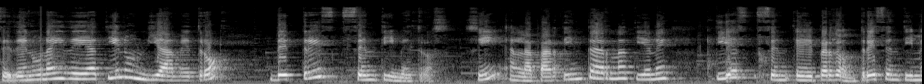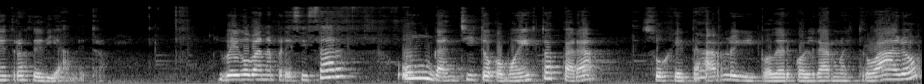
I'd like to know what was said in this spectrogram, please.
se den una idea, tiene un diámetro de 3 centímetros. ¿sí? En la parte interna tiene 10, eh, perdón, 3 centímetros de diámetro. Luego van a precisar un ganchito como estos para sujetarlo y poder colgar nuestro aro.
